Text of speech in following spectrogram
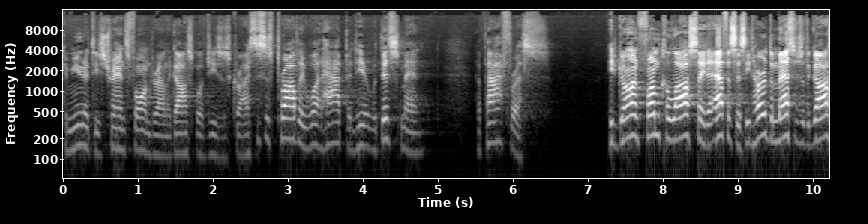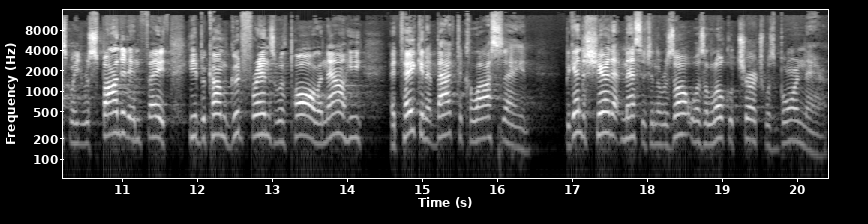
communities transformed around the gospel of Jesus Christ. This is probably what happened here with this man, Epaphras. He'd gone from Colossae to Ephesus. He'd heard the message of the gospel. He'd responded in faith. He'd become good friends with Paul. And now he had taken it back to Colossae and began to share that message. And the result was a local church was born there.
